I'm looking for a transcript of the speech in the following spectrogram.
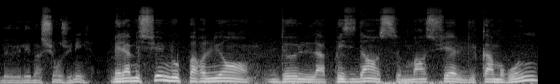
les Nations Unies. Mesdames, Messieurs, nous parlions de la présidence mensuelle du Cameroun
